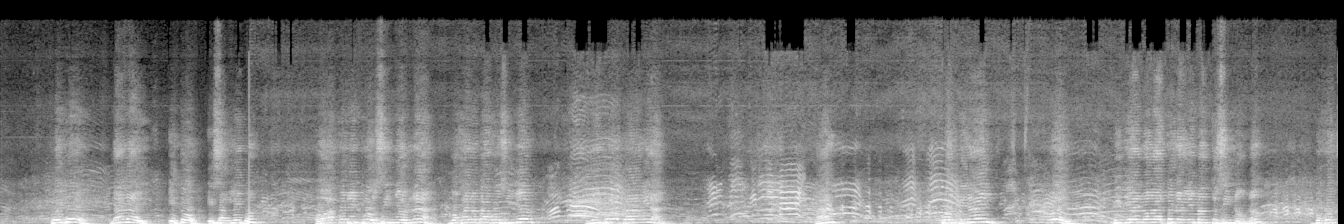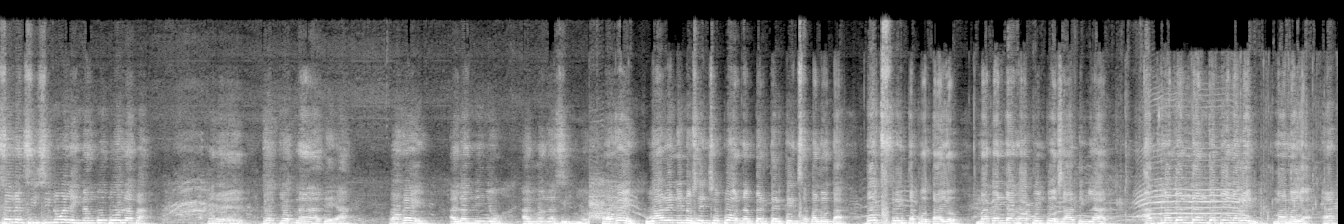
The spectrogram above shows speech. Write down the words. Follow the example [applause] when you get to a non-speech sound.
Pwede. Nanay, ito, isang libo. O ako din po, senior na. Mukha na ba akong senior? Libo, parang ilan? Ha? 49? Uy, bigyan mo nga ito ng limang tusino, no? Bukod sa nagsisinungaling, nang bubola pa. [laughs] Joke-joke lang ate, ha? Okay, alam ninyo, ang mga senior. Okay, Warren Inocencio po, number 13 sa Baluta. Vote straight na po tayo. Magandang hapon po sa ating lahat. At magandang gabi na rin, mamaya, ha?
